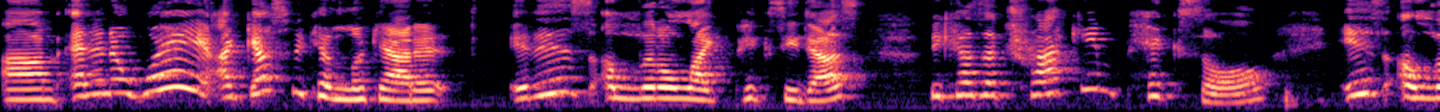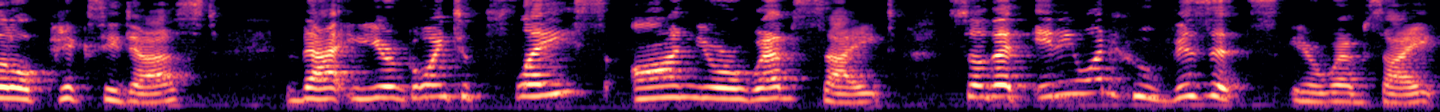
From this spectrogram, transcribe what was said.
Um, and in a way, I guess we can look at it, it is a little like pixie dust because a tracking pixel is a little pixie dust that you're going to place on your website so that anyone who visits your website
